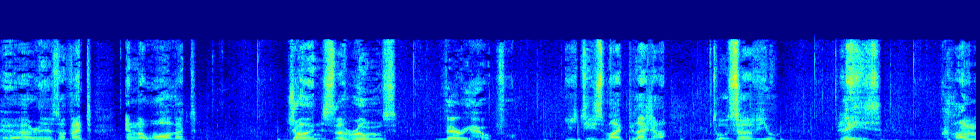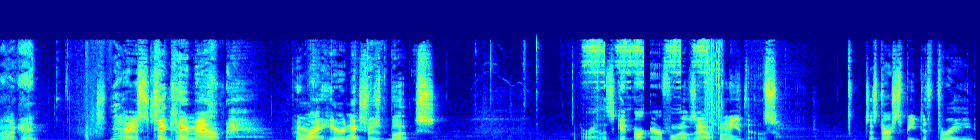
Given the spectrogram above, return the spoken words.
There is a vent in the wall that joins the rooms. Very helpful. It is my pleasure to serve you. Please, come again. Alright, let's take him out. Put him right here next to his books. Alright, let's get our airfoils out. We'll need those. Just our speed to three.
